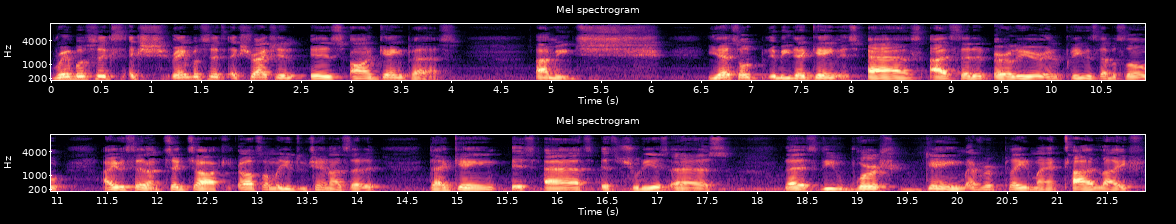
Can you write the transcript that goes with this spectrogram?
Rainbow Six Ex- Rainbow Six Extraction is on Game Pass. I mean, yes, I mean that game is ass. I said it earlier in a previous episode. I even said on TikTok, also on my YouTube channel. I said it. That game is ass. It's truly is ass. That is the worst game ever played my entire life.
